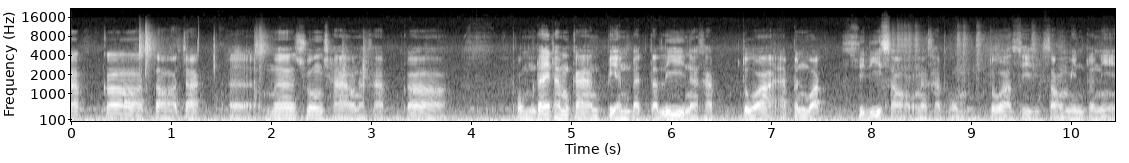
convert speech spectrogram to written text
รับก็ต่อจากเเมื่อช่วงเช้านะครับ ก็ผมได้ทำการเปลี่ยนแบตเตอรี่นะครับ ตัว Apple Watch Series 2 นะครับผมตัว 42 มิลตัวนี้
